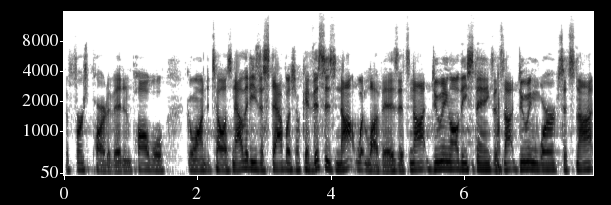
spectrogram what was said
the first part of it. And Paul will go on to tell us now that he's established, okay, this is not what love is. It's not doing all these things, it's not doing works, it's not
